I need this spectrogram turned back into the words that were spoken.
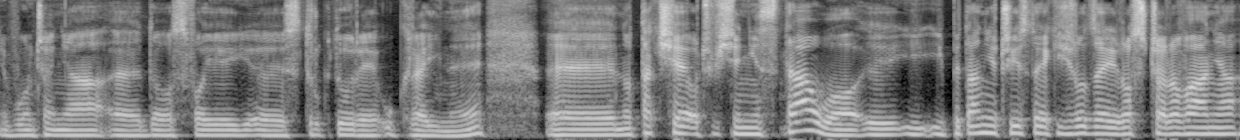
włączenia e, do swojej e, struktury Ukrainy. E, no tak się oczywiście nie stało y, i, i pytanie, czy jest to jakiś rodzaj rozczarowania,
